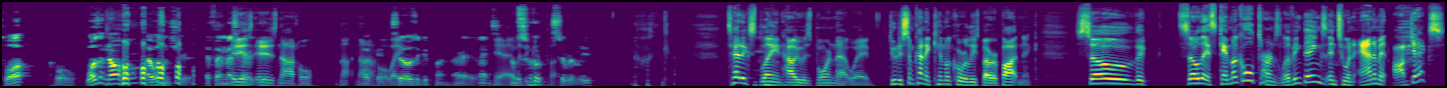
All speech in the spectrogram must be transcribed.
plot hole. Wasn't not hole? I wasn't sure if I It misheard. is. It is not whole. Not not okay, whole. Like so it was a good pun. All right, thanks. Yeah, it I'm was a good pun. So relieved. Ted explained how he was born that way due to some kind of chemical released by Robotnik. So the so this chemical turns living things into inanimate objects?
